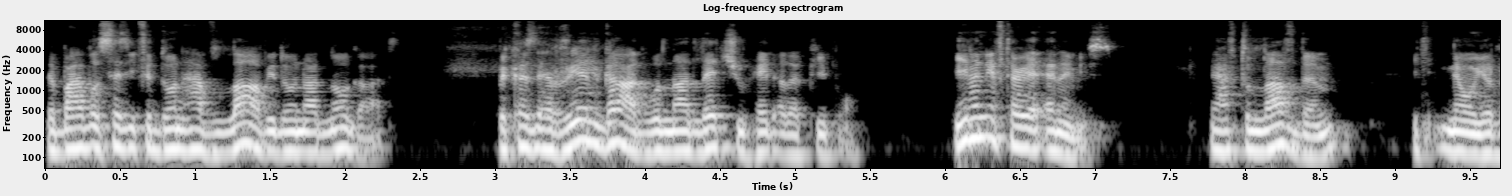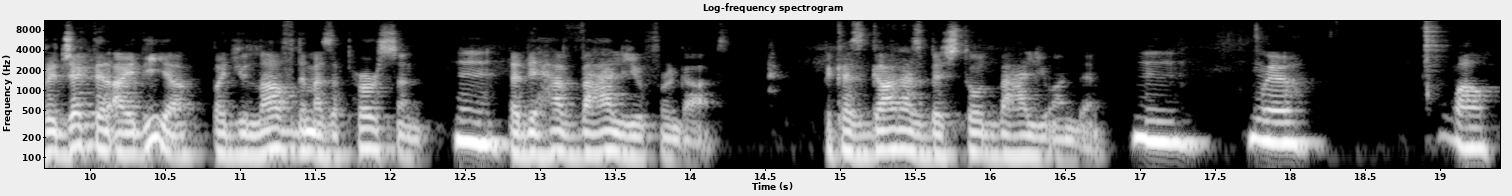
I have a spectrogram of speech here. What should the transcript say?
the Bible says if you don't have love, you do not know God. Because a real God will not let you hate other people, even if they're your enemies. You have to love them. You know, you reject their idea, but you love them as a person, that they have value for God. Because God has bestowed value on them. yeah wow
